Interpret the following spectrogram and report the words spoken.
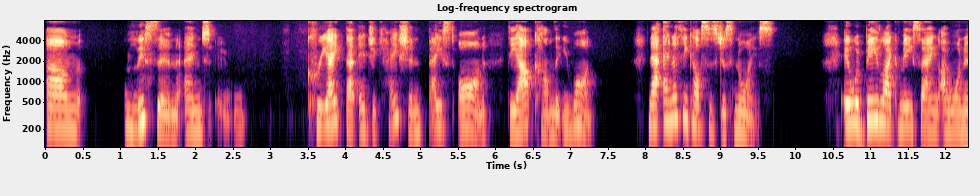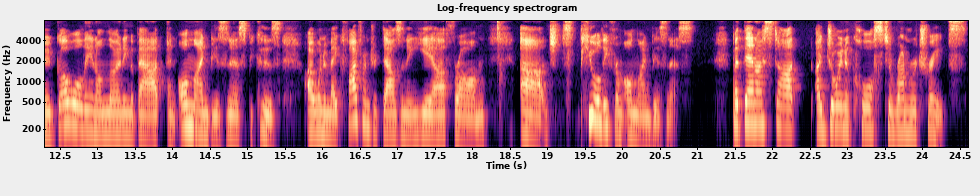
um, listen and create that education based on the outcome that you want. Now, anything else is just noise. It would be like me saying, I want to go all in on learning about an online business because I want to make 500,000 a year from uh, purely from online business. But then I start, I join a course to run retreats,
